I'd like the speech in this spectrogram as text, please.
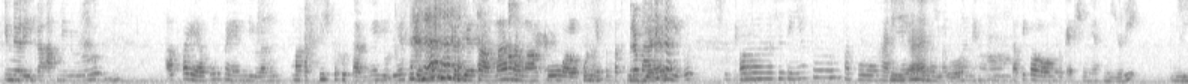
Mungkin dari Kak Agni dulu. apa ya aku pengen bilang makasih ke hutannya gitu ya sudah bekerja sama sama aku walaupun ya sempat hujan Berapa hari, Kak? gitu Syuting. Eh, syutingnya tuh 40 Iya, harian benar, gitu 40-an ya. Hmm. tapi kalau untuk actionnya sendiri di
